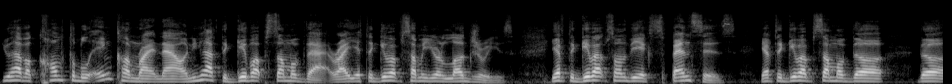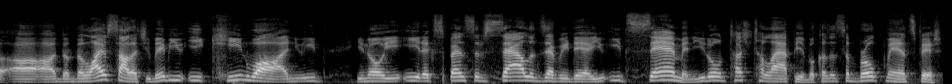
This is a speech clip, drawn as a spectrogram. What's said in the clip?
you have a comfortable income right now and you have to give up some of that, right? You have to give up some of your luxuries. You have to give up some of the expenses. You have to give up some of the the uh, uh, the, the lifestyle that you maybe you eat quinoa and you eat you know you eat expensive salads every day. You eat salmon. You don't touch tilapia because it's a broke man's fish.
